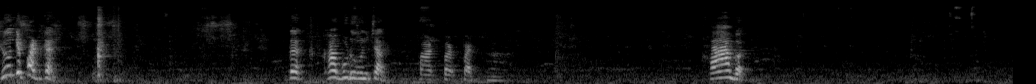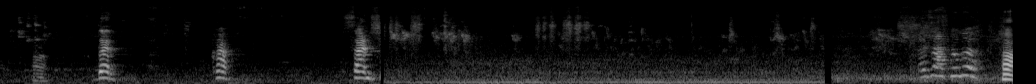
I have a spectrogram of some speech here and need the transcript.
ठेव ते पटकन. तर खा बुडवून चाल. पाट पट पट. हा बर हा. दर खा. सांड. जातो ग. हा.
